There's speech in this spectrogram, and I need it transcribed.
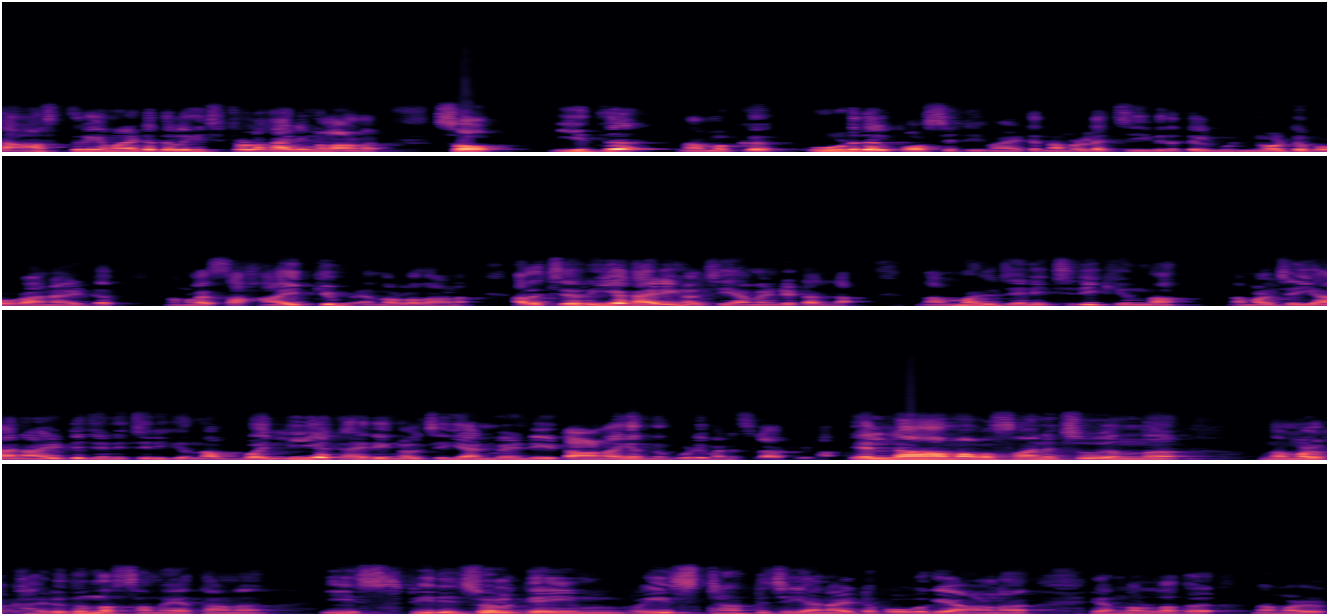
ശാസ്ത്രീയമായിട്ട് തെളിയിച്ചിട്ടുള്ള കാര്യങ്ങളാണ്. സോ ഇത് നമുക്ക് കൂടുതൽ പോസിറ്റീവായിട്ട് നമ്മളുടെ ജീവിതത്തിൽ മുന്നോട്ട് പോകാനായിട്ട് നമ്മളെ സഹായിക്കും എന്നുള്ളതാണ്. അത് ചെറിയ കാര്യങ്ങൾ ചെയ്യാൻ വേണ്ടിയിട്ടല്ല. നമ്മൾ ജനിച്ചിരിക്കുന്ന നമ്മൾ ചെയ്യാനായിട്ട് ജനിച്ചിരിക്കുന്ന വലിയ കാര്യങ്ങൾ ചെയ്യാൻ വേണ്ടിയിട്ടാണ് എന്നും കൂടി മനസ്സിലാക്കുക. എല്ലാം അവസാനിച്ചു എന്ന് നമ്മൾ കരുതുന്ന സമയത്താണ് ഈ സ്പിരിച്വൽ ഗെയിം റീസ്റ്റാർട്ട് ചെയ്യാനായിട്ട് പോവുകയാണ് എന്നുള്ളത് നമ്മൾ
